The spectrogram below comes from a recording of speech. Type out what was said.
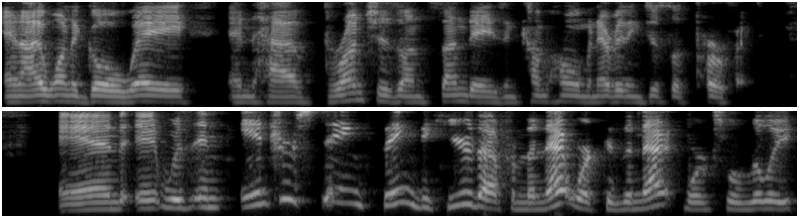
And I want to go away and have brunches on Sundays and come home and everything just look perfect. And it was an interesting thing to hear that from the network because the networks were really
